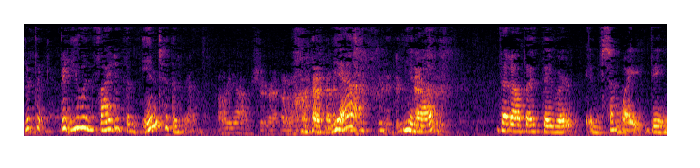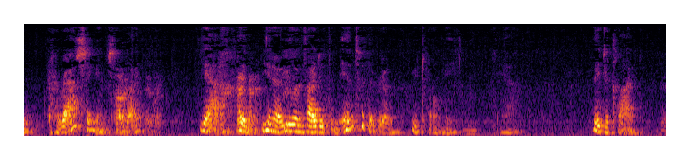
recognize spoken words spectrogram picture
Yeah, but, but you invited them into the room. Oh yeah, I'm sure. I don't know. yeah, you know that although they were in some way being harassing in some Oh, way, like, yeah, but you know you invited them into the room. You told me, yeah, they declined. yeah,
